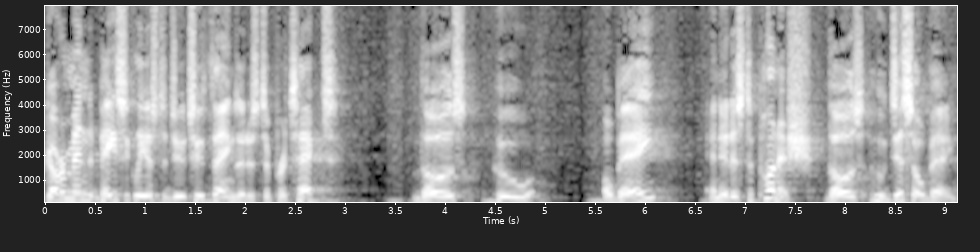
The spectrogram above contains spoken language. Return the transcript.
Government basically is to do two things it is to protect those who obey, and it is to punish those who disobey.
